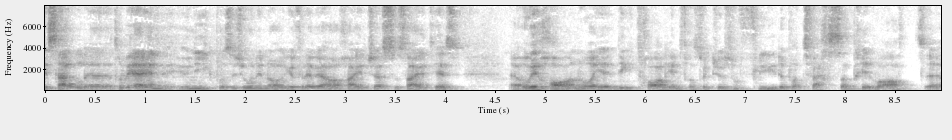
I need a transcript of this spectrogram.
i særlig, jeg tror vi er i en unik posisjon i Norge fordi vi har high just societies. Eh, Og vi har nå digital infrastruktur som flyter på tvers av privat, eh,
